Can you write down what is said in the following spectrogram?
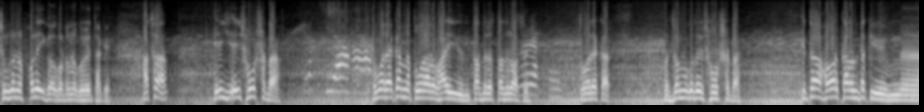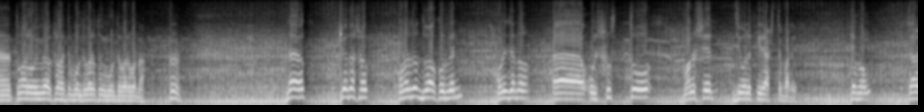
চুলকানোর ফলে এই ঘটনা ঘটে থাকে। আচ্ছা এই এই সমস্যাটা তোমার একার না তোমার আরও ভাই তাদের তাদেরও আছে। তোমার একার। জন্মগত এই সমস্যাটা এটা হওয়ার কারণটা কি? তোমার অভিভাবকরা হয়তো বলতে পারো, তুমি বলতে পারবে না। হ্যাঁ যাই হোক, প্রিয় দর্শক, ওনার দোয়া করবেন, উনি যেন উনি সুস্থ মানুষের জীবনে ফিরে আসতে পারে এবং যার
